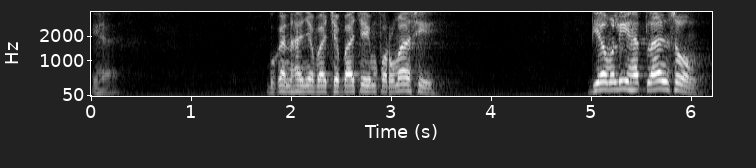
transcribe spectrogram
Ya. Bukan hanya baca-baca informasi. Dia melihat langsung.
